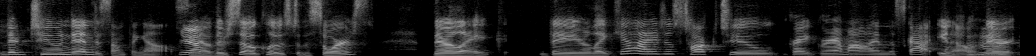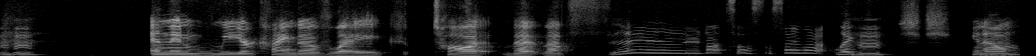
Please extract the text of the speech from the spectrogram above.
they're tuned into something else. Yeah. you know they're so close to the source. They're like they're like yeah i just talked to great grandma in the sky you know Mhm, they're mhm. and then we are kind of like taught that that's eh, you're not supposed to say that like Mhm. shh, you know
